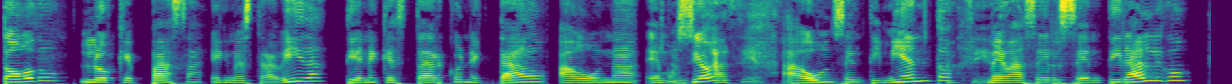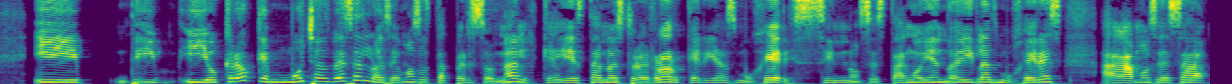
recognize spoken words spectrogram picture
todo lo que pasa en nuestra vida tiene que estar conectado a una emoción, a un sentimiento, me va a hacer sentir algo y, y, yo creo que muchas veces lo hacemos hasta personal, que ahí está nuestro error, queridas mujeres. Si nos están oyendo ahí las mujeres, hagamos esa,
